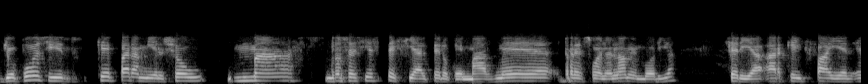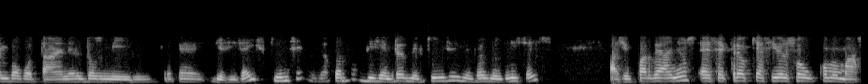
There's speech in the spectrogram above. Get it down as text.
Yo puedo decir que para mí el show más, no sé si especial, pero que más me resuena en la memoria sería Arcade Fire en Bogotá en el 2016, 15, no me acuerdo, diciembre de 2015, diciembre de 2016, hace un par de años. Ese creo que ha sido el show como más,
